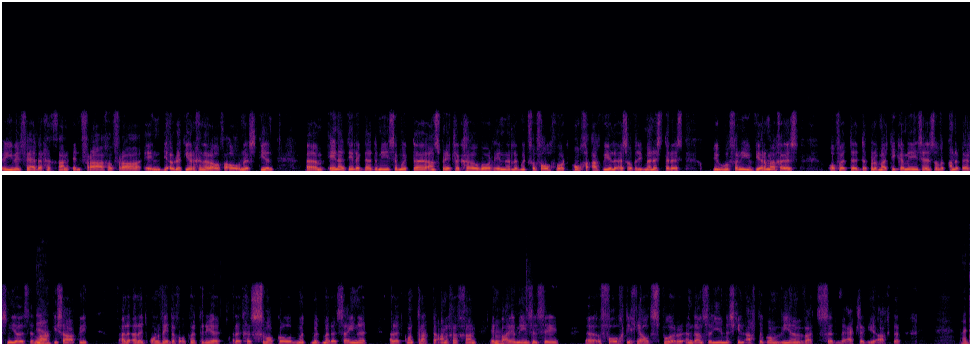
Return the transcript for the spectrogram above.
jy weet verder gegaan en vrae gevra en die ouditeur-generaal veral ondersteun. Ehm um, en natuurlik dat mense moet uh, aanspreeklik gehou word en hulle moet vervolg word ongeag wie hulle is of dit die minister is, die hoof van die weermag is of dit uh, diplomatieke mense is of ander personeel is, dit ja. maak nie saak nie. Hulle hulle het onwettig opgetree, hulle het gesmokkel met met medisyne hulle het kontrakte aangegaan en hmm. baie mense sê uh, volg die geldspoor en dan sal jy miskien agterkom wie en wat sit werklik hier agter. Maar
